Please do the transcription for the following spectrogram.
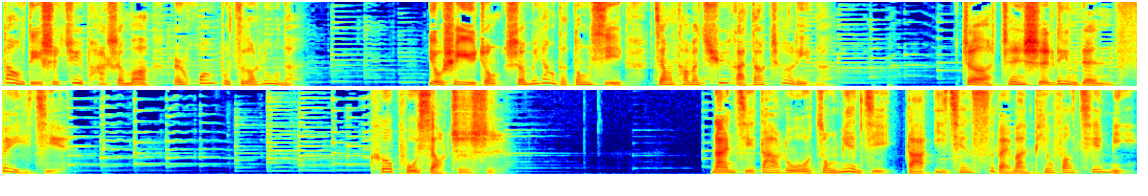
到底是惧怕什么而慌不择路呢？又是一种什么样的东西将他们驱赶到这里呢？这真是令人费解。科普小知识：南极大陆总面积达一千四百万平方千米，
